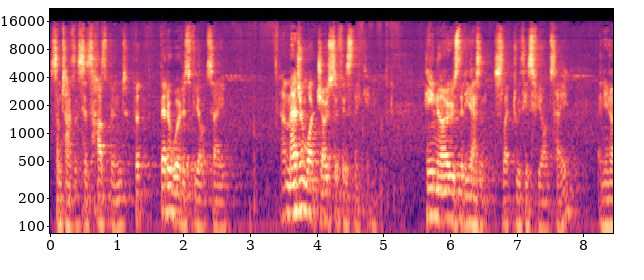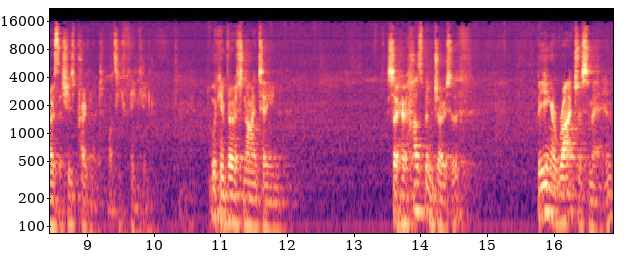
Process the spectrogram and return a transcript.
sometimes it says husband, but better word is fiance. Imagine what Joseph is thinking. He knows that he hasn't slept with his fiancee, and he knows that she's pregnant. What's he thinking? Look in verse 19. So her husband Joseph, being a righteous man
